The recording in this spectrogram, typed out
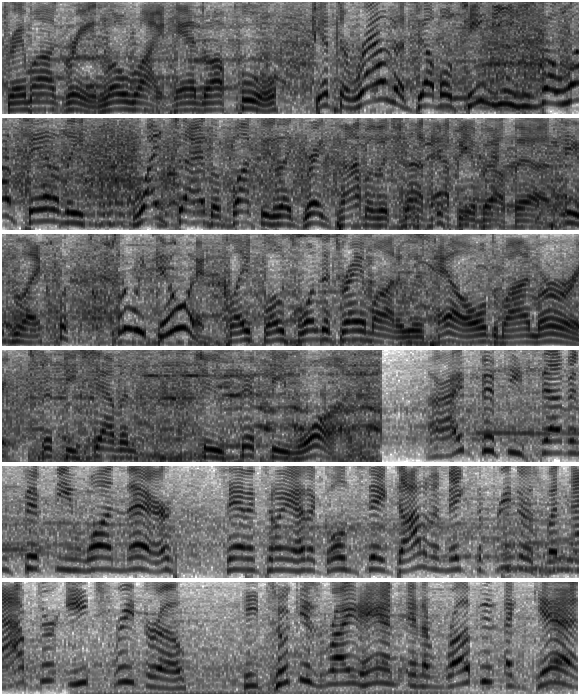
Draymond Green. Low right. Hands off Poole. Gets around a double team. Uses the left hand on the right side of the bucket. Like Gregg Popovich not happy about that. He's like, what, what are we doing? Klay floats one to Draymond. who is held by Murray. It's 57 to 50. 51. All right, 57 51 there. San Antonio had a Golden State. Donovan makes the free throws, but after each free throw, he took his right hand and rubbed it again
